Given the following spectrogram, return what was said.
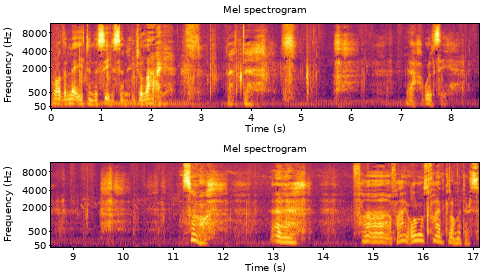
rather late in the season in July. But uh, yeah, we'll see. So, uh, five, five, almost five kilometers,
